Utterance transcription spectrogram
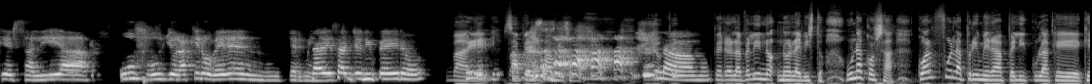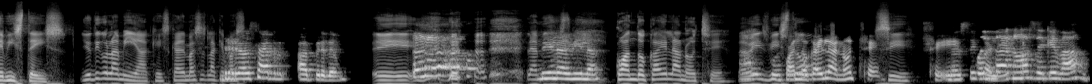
que salía, uf, yo la quiero ver en Terminator. La de San Junipero. Vale, sí, pero, pero, la peli no, la he visto. Una cosa, ¿cuál fue la primera película que, visteis? Yo digo la mía, que es que además es la que Rosa, ah, perdón. Eh, la mía es. Cuando cae la noche. ¿La Ay, habéis pues visto? Cuando cae la noche. Sí. Sí. No sé. Cuéntanos de qué va.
